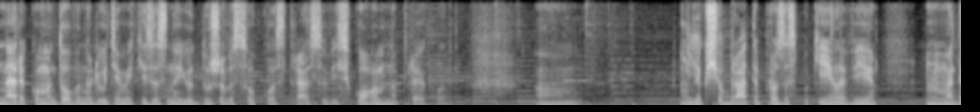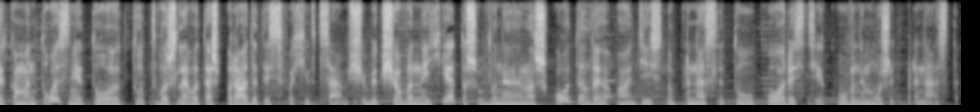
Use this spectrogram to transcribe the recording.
не рекомендовано людям, які зазнають дуже високого стресу, військовим, наприклад. Якщо брати про заспокійливі медикаментозні, то тут важливо теж порадитись з фахівцем, щоб якщо вони є, то щоб вони не нашкодили, а дійсно принесли ту користь, яку вони можуть принести.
